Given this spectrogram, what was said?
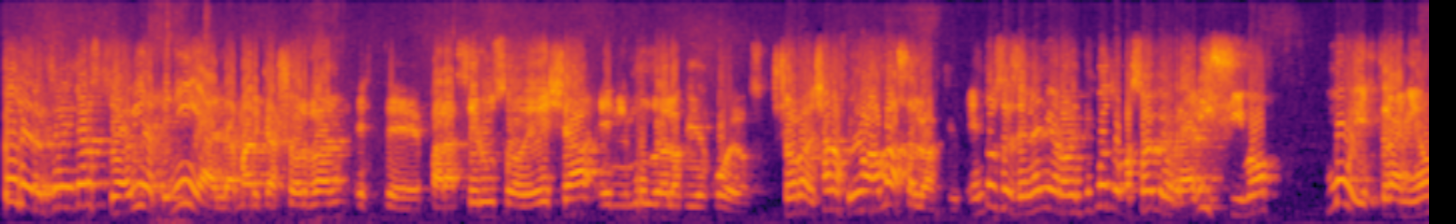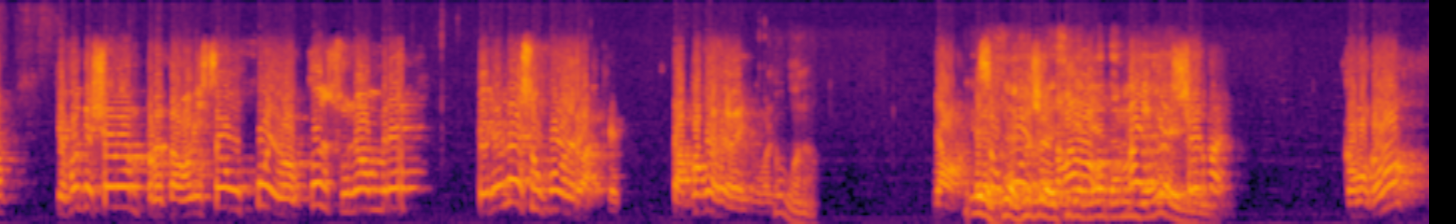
pero Electronic Arts todavía tenía la marca Jordan este, para hacer uso de ella en el mundo de los videojuegos. Jordan ya no jugaba más al básquet. Entonces en el año 94 pasó algo rarísimo, muy extraño, que fue que Jordan protagonizó un juego con su nombre, pero no es un juego de básquet, tampoco es de béisbol. ¿Cómo no? No, es un juego llamado Michael. Jordan. ¿Cómo, cómo?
